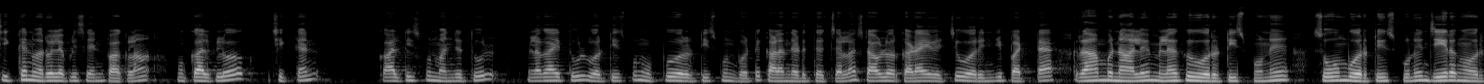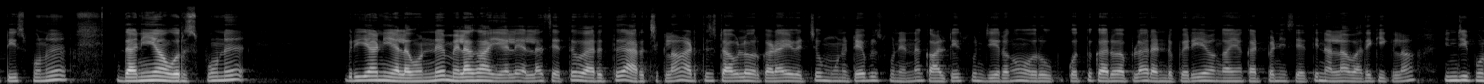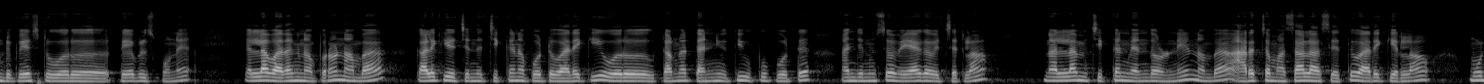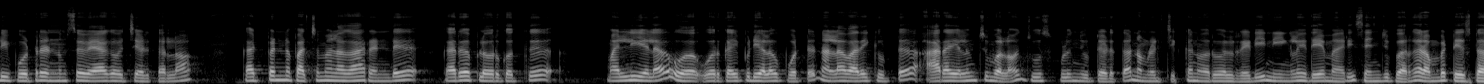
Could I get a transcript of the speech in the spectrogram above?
Chicken வறுவல் எப்படி செய்யணும்னு பார்க்கலாம். முக்கால் கிலோ சிக்கன் கால் டீஸ்பூன் மஞ்சத்தூள் மிளகாய்த்தூள் ஒரு டீஸ்பூன் உப்பு ஒரு டீஸ்பூன் போட்டு கலந்து எடுத்து வச்சிடலாம். ஸ்டவ்வில் ஒரு கடாயை வச்சு ஒரு இஞ்சி பட்டை கிராம்பு நாலு மிளகு ஒரு டீஸ்பூனு சோம்பு ஒரு டீஸ்பூனு ஜீரகம் ஒரு டீஸ்பூனு தனியா ஒரு ஸ்பூனு பிரியாணி இலை ஒன்று மிளகாய் இலை எல்லாம் சேர்த்து வறுத்து அரைச்சிக்கலாம். அடுத்து ஸ்டவ்வில் ஒரு கடாயை வச்சு மூணு டேபிள் ஸ்பூன் எண்ணெய் கால் டீஸ்பூன் ஜீரகம் ஒரு கொத்து கருவேப்பிலை ரெண்டு பெரிய வெங்காயம் கட் பண்ணி சேர்த்து நல்லா வதக்கிக்கலாம். இஞ்சி பூண்டு பேஸ்ட்டு ஒரு டேபிள் ஸ்பூனு. எல்லாம் வதங்கின அப்புறம் நம்ம கலக்கி வச்சுருந்த சிக்கனை போட்டு வதக்கி ஒரு டம்ளர் தண்ணி ஊற்றி உப்பு போட்டு அஞ்சு நிமிஷம் வேக வச்சிடலாம். நல்லா சிக்கன் வெந்த உடனே நம்ம அரைச்ச மசாலா சேர்த்து வதக்கிடலாம். மூடி போட்டு ரெண்டு நிமிஷம் வேக வச்சு எடுத்துடலாம். கட் பண்ண பச்சை மிளகாய் ரெண்டு கருவேப்பிலை ஒரு கொத்து மல்லி இலை ஒ- ஒரு கைப்பிடி அளவு போட்டு நல்லா வதக்கி விட்டு அரை எலுமிச்சம்பழம் ஜூஸ் புழிஞ்சு விட்டு எடுத்தால் நம்மளோட சிக்கன் வறுவல் ரெடி நீங்களும் இதே மாதிரி செஞ்சு பாருங்கள் ரொம்ப டேஸ்ட்டாக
